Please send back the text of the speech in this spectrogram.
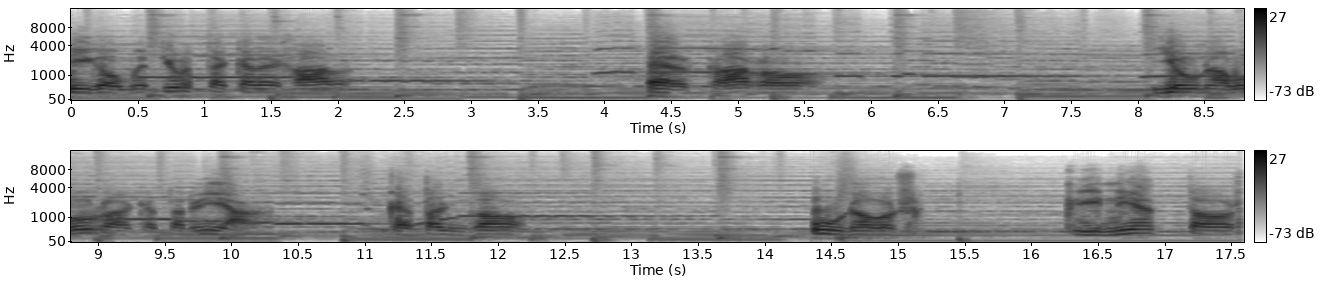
Digo, me tiene usted que dejar el carro y una burra que tenía, que tengo unos 500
